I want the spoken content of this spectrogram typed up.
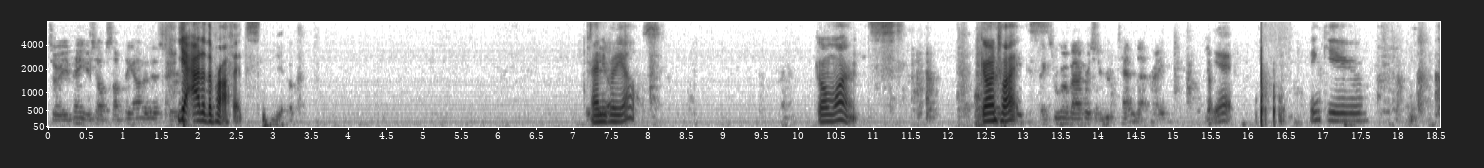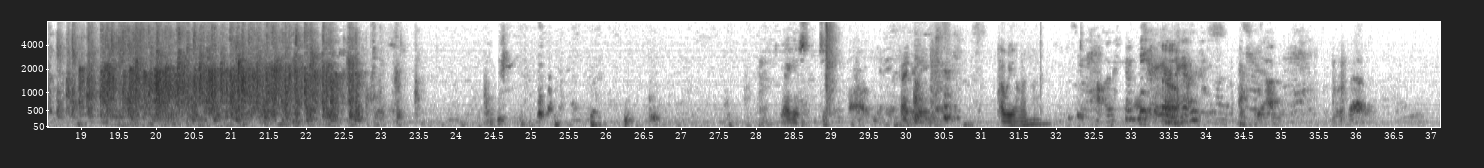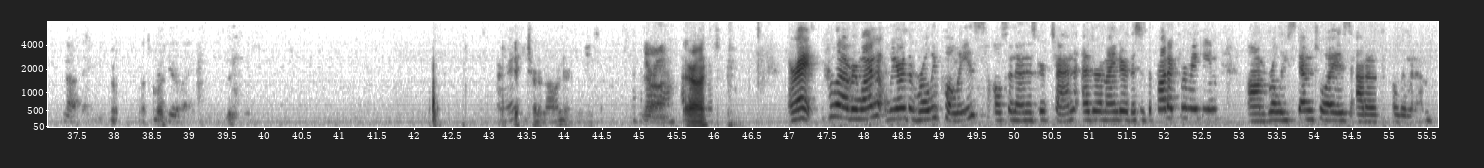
So are you paying yourself something out of this? or- Yeah, out of the profits. Anybody Anybody else? Going once. Going twice. Thanks for going backwards to group ten then, right? Yeah. Thank you. I guess just write your name. Are we on? Oh. That's quick. You turn it on or just- They're on. They're on. All right. Hello, everyone. We are the Roly Polies, also known as Group 10. As a reminder, this is the product we're making um, Roly STEM toys out of aluminum.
